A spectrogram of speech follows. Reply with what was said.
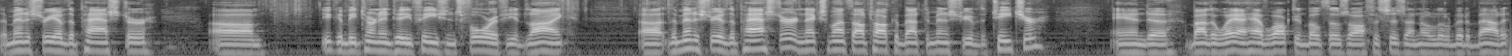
the ministry of the pastor. Um, you can be turned into Ephesians 4 if you'd like. Uh, the ministry of the pastor. Next month, I'll talk about the ministry of the teacher. And uh, by the way, I have walked in both those offices. I know a little bit about it.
